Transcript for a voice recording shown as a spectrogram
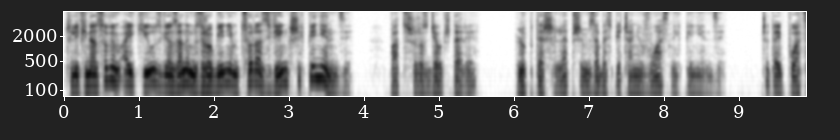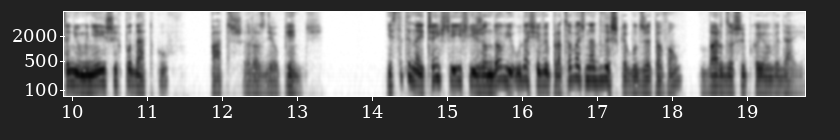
czyli finansowym IQ związanym z robieniem coraz większych pieniędzy. Patrz rozdział 4 lub też lepszym zabezpieczaniu własnych pieniędzy. Czytaj płaceniu mniejszych podatków. Patrz rozdział 5. Niestety najczęściej, jeśli rządowi uda się wypracować nadwyżkę budżetową, bardzo szybko ją wydaje.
